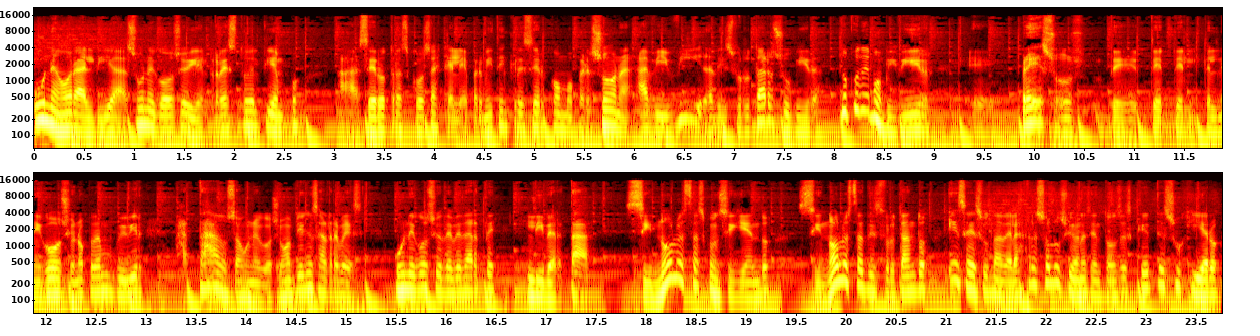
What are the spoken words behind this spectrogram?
una hora al día a su negocio y el resto del tiempo a hacer otras cosas que le permiten crecer como persona, a vivir, a disfrutar su vida. No podemos vivir eh, presos del negocio, no podemos vivir atados a un negocio, más bien es al revés. Un negocio debe darte libertad, si no lo estás consiguiendo, si no lo estás disfrutando, esa es una de las resoluciones entonces que te sugiero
